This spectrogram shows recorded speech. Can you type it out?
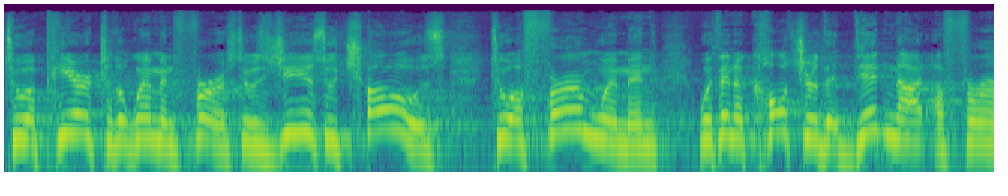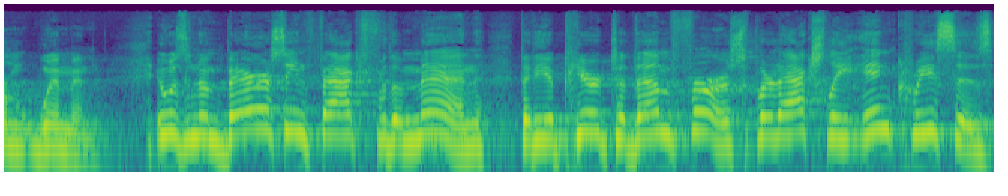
to appear to the women first. It was Jesus who chose to affirm women within a culture that did not affirm women. It was an embarrassing fact for the men that he appeared to them first, but it actually increases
